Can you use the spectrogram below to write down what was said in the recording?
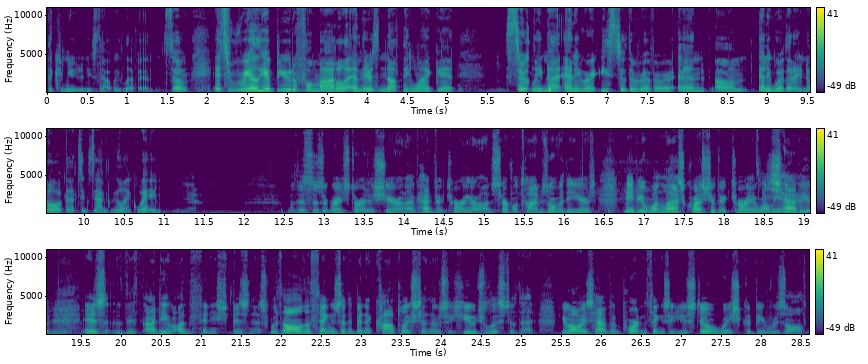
the communities that we live in. So it's really a beautiful model, and there's nothing like it. Certainly not anywhere east of the river, and um, anywhere that I know of that's exactly like WAIM. Well, this is a great story to share, and I've had Victoria on several times over the years. Maybe one last question, Victoria, while we Sure. have you, is the idea of unfinished business. With all the things that have been accomplished, and there's a huge list of that, you always have important things that you still wish could be resolved.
